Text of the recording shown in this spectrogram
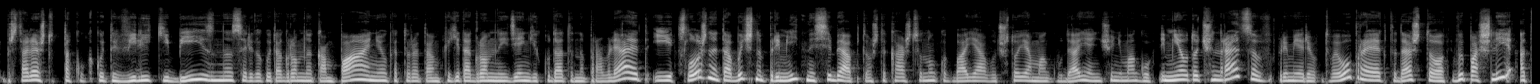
представляешь, что это такой какой-то великий бизнес или какую-то огромную компанию, которая там какие-то огромные деньги куда-то направляет, и сложно это обычно применить на себя, потому что кажется, ну, как бы, а я вот что я могу, да, я ничего не могу. И мне вот очень нравится в примере твоего проекта, да, что вы пошли от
